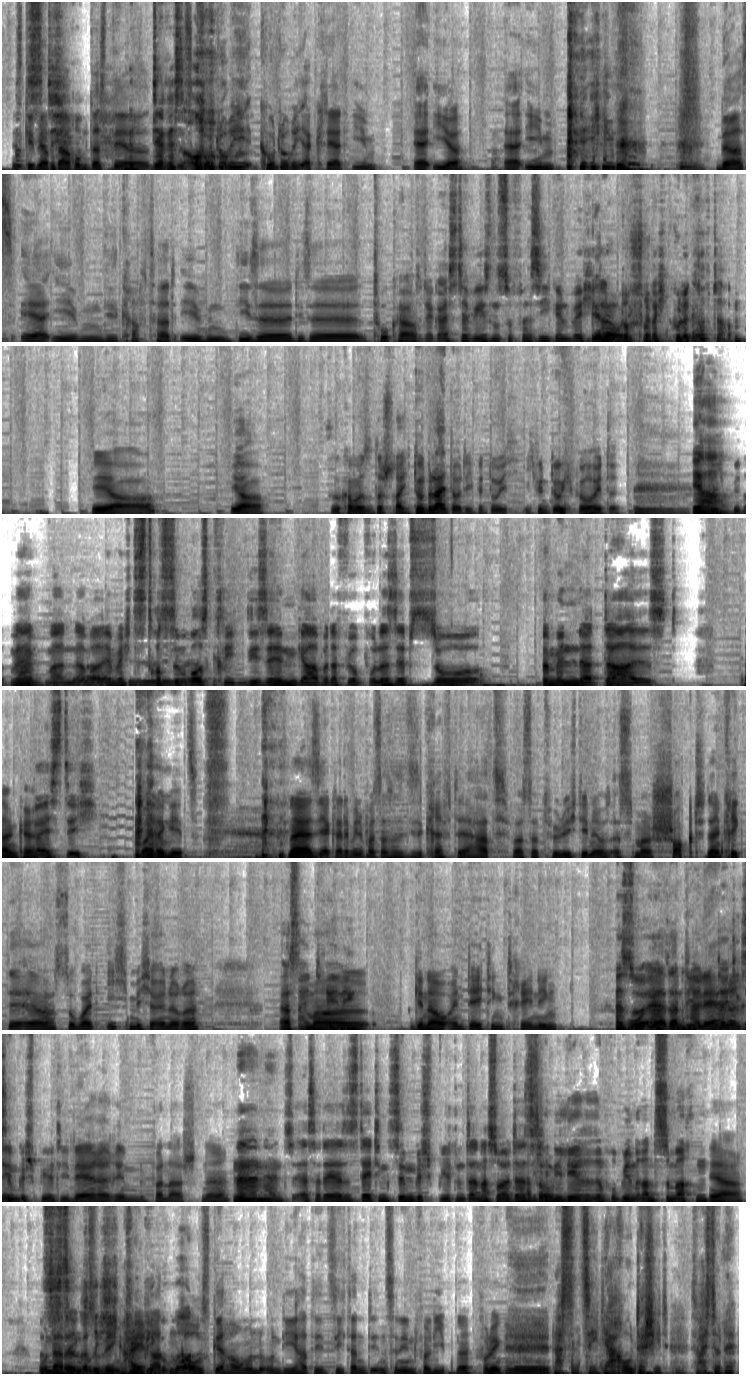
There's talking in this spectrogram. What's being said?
Es geht mir darum, dass der. Der Rest auch. Kotori, Kotori erklärt ihm, äh, ihr, äh, ihm, dass er eben die Kraft hat, eben diese, diese Toka. der Geisterwesen zu versiegeln, welche Genau, dann doch schon recht coole ja. Kräfte haben. Ja. Ja. So kann man es unterstreichen. Tut mir leid, Leute, ich bin durch. Ich bin durch für heute. Ja, merkt man, aber er möchte es trotzdem rauskriegen, diese Hingabe dafür, obwohl er selbst so vermindert da ist, Danke. geistig. Weiter geht's. naja, sie erklärt ihm jedenfalls, dass er diese Kräfte hat, was natürlich den erstmal schockt. Dann kriegt er, soweit ich mich erinnere, erstmal genau ein Dating-Training, Also wo er, er hat dann die halt ein Dating Sim Lehrerin gespielt. die Lehrerin vernascht, ne? Nein, nein, nein. Zuerst hat er ja das Dating Sim gespielt und danach sollte er Ach sich so. an die Lehrerin probieren ranzumachen. Ja. Und da hat er irgendwas so wegen Heiraten geworden. rausgehauen und die hat sich dann instant in verliebt, ne? Von wegen, das sind zehn Jahre Unterschied, das weißt du, ne?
